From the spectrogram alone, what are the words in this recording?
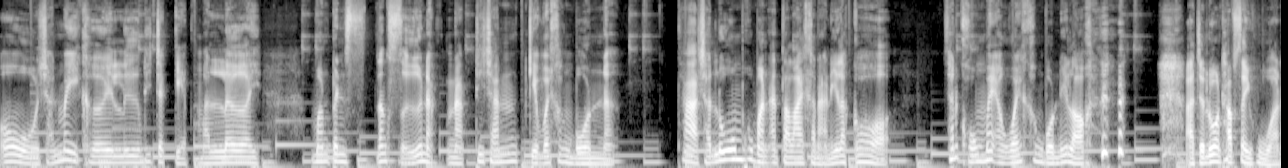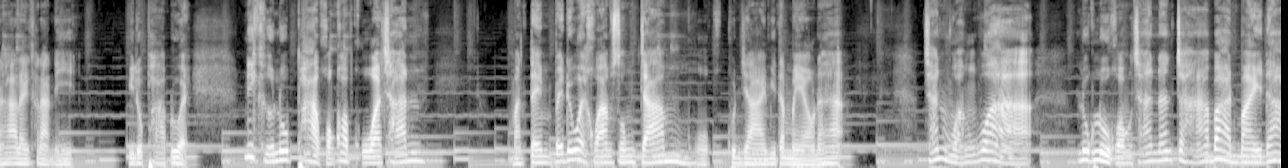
โอ้ ฉันไม่เคยลืมที่จะเก็บมันเลย มันเป็นหนังสือหนักๆที่ฉันเก็บไว้ข้างบนนะถ้าฉันรู้ว่าพวกมันอันตรายขนาดนี้แล้วก็ ฉันคงไม่เอาไว้ข้างบนนี่หรอก อาจจะล่วงทับใส่หัวนะฮะอะไรขนาดนี้ มีรูปภาพด้วย นี่คือรูปภาพของครอบครัวฉัน มันเต็มไปด้วยความทรงจำโอ้คุณยายมีแต่แมวนะฮะ ฉันหวังว่าลูกๆของฉันนั้นจะหาบ้านใหม่ได้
